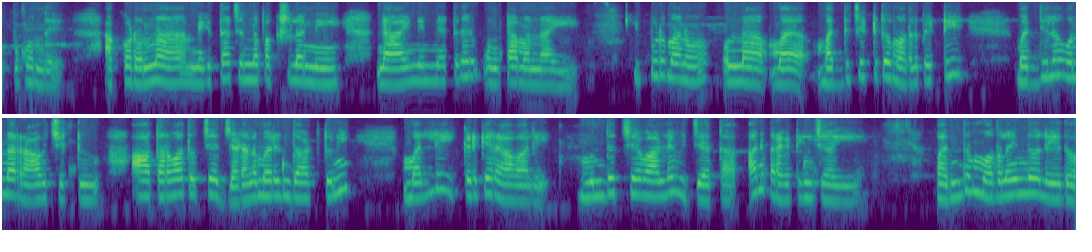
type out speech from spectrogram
ఒప్పుకుంది. అక్కడున్న మిగతా చిన్న పక్షులన్నీ నాయ ఉంటామన్నాయి. ఇప్పుడు మనం ఉన్న మ మద్ది చెట్టుతో మొదలుపెట్టి మధ్యలో ఉన్న రావి చెట్టు ఆ తర్వాత వచ్చే జడల మరిని దాటుతుని మళ్ళీ ఇక్కడికే రావాలి. ముందొచ్చే వాళ్ళే విజేత అని ప్రకటించాయి. పందెం మొదలైందో లేదో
